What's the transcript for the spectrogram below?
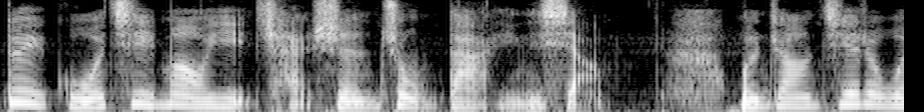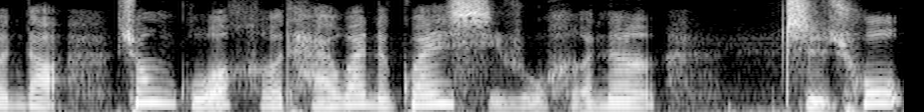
对国际贸易产生重大影响。”文章接着问道：“中国和台湾的关系如何呢？”指出，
